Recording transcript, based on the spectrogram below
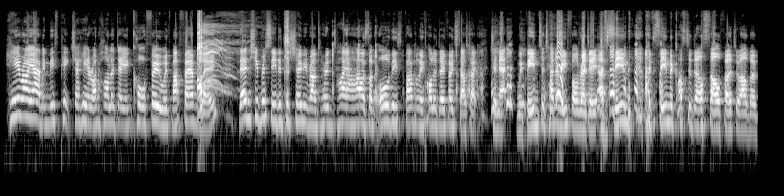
Here I am in this picture here on holiday in Corfu with my family. Then she proceeded to show me around her entire house on all these family holiday photos. I was like, Jeanette, we've been to Tenerife already. I've seen, I've seen the Costa del Sol photo album.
